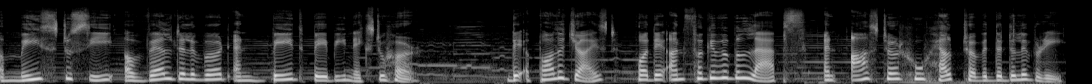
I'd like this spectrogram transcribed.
amazed to see a well delivered and bathed baby next to her. They apologized for their unforgivable lapse and asked her who helped her with the delivery.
